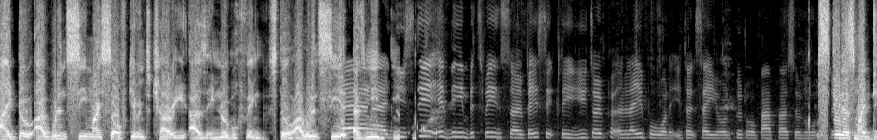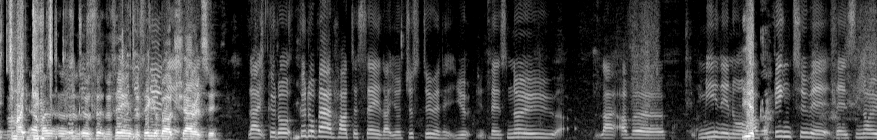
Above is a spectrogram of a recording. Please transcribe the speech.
I don't. I wouldn't see myself giving to charity as a noble thing. Still, I wouldn't see it as me. Yeah, you see it in the in between. So basically, you don't put a label on it. You don't say you're a good or a bad person. Or what See it as my d- it's my not. Yeah, but, duty. uh, the, just- the, the thing the thing about it, charity. like good or good or bad, hard to say. Like you're just doing it. You there's no uh, like other meaning or Yeah. other thing to it. There's no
